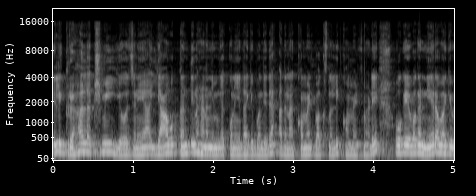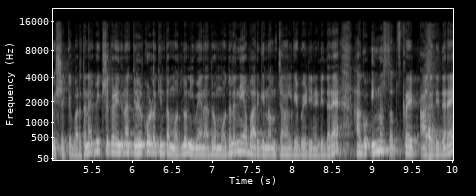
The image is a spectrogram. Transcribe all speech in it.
ಇಲ್ಲಿ ಗೃಹಲಕ್ಷ್ಮಿ ಯೋಜನೆಯ ಯಾವ ಕಂತಿನ ಹಣ ನಿಮಗೆ ಕೊನೆಯದಾಗಿ ಬಂದಿದೆ ಅದನ್ನು ಕಾಮೆಂಟ್ ಬಾಕ್ಸ್ನಲ್ಲಿ ಕಾಮೆಂಟ್ ಮಾಡಿ. ಓಕೆ ಇವಾಗ ನೇರವಾಗಿ ವಿಷಯಕ್ಕೆ ಬರ್ತಾನೆ. ವೀಕ್ಷಕರು, ಇದನ್ನು ತಿಳ್ಕೊಳ್ಳೋಕ್ಕಿಂತ ಮೊದಲು ನೀವೇನಾದರೂ ಮೊದಲನೇ ಬಾರಿಗೆ ನಮ್ಮ ಚಾನಲ್ಗೆ ಭೇಟಿ ನೀಡಿದರೆ ಹಾಗೂ ಇನ್ನೂ ಸಬ್ಸ್ಕ್ರೈಬ್ ಆಗದಿದ್ದರೆ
